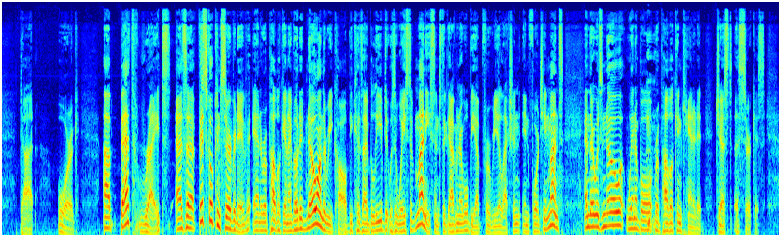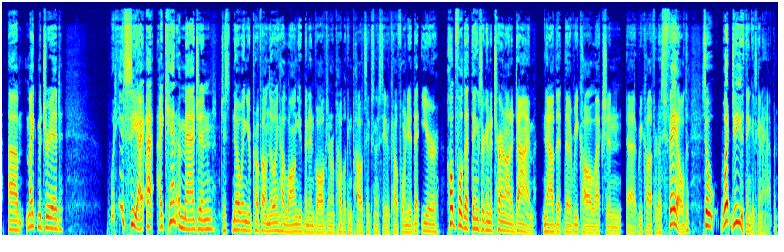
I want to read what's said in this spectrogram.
Uh, Beth writes As a fiscal conservative and a Republican, I voted no on the recall because I believed it was a waste of money since the governor will be up for re election in 14 months. And there was no winnable Republican candidate, just a circus. Um, Mike Madrid, what do you see? I, I, I, can't imagine, just knowing your profile, knowing how long you've been involved in Republican politics in the state of California, that you're hopeful that things are going to turn on a dime now that the recall election, uh, recall effort has failed. So, what do you think is going to happen?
